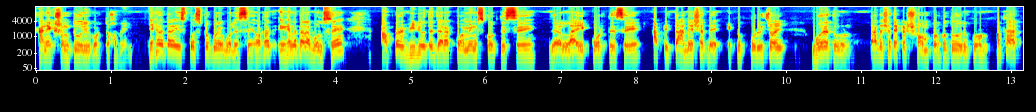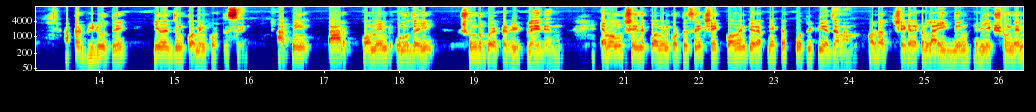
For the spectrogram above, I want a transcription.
কানেকশন তৈরি করতে হবে। এখানে তারা স্পষ্ট করে বলেছে, অর্থাৎ এখানে তারা বলছে, আপনার ভিডিওতে যারা কমেন্টস করতেছে, যারা লাইক করতেছে, আপনি তাদের সাথে একটু পরিচয় গড়ে তুলুন, তাদের সাথে একটা সম্পর্ক তৈরি করুন। অর্থাৎ আপনার ভিডিওতে কেউ একজন কমেন্ট করতেছে, আপনি তার কমেন্ট অনুযায়ী সুন্দর করে একটা রিপ্লাই দেন। এবং সে যে কমেন্ট করতেছে, সেই কমেন্টের আপনি একটা প্রতিক্রিয়া জানান। অর্থাৎ সেখানে একটা লাইক দেন রিয়েকশন দেন,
